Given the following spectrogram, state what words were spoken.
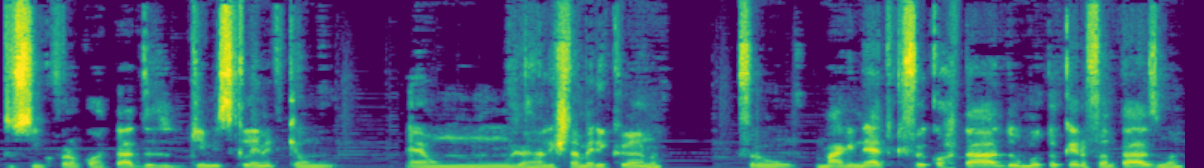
que os cinco foram cortados, é do James Clement, que é um, é um jornalista americano. Foi o Magneto, que foi cortado, o Motoqueiro Fantasma,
